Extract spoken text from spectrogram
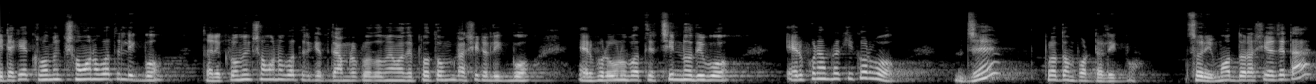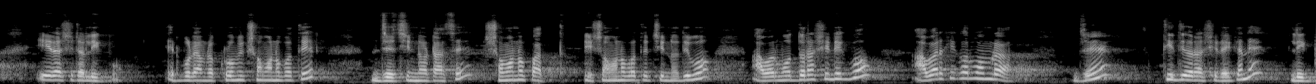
এটাকে ক্রমিক সমানুপাতে লিখব। তাহলে ক্রমিক সমানুপাতের ক্ষেত্রে আমরা প্রথমে আমাদের প্রথম রাশিটা লিখব, এরপরে অনুপাতের চিহ্ন দিব। এরপরে আমরা কি করব? যে প্রথম পদটা লিখব। সরি মধ্য রাশি যেটা এই রাশিটা লিখব। এরপরে আমরা ক্রমিক সমানুপাতের যে চিহ্নটা আছে, সমানুপাত, এই সমানুপাতের চিহ্ন দিব, আবার মধ্য রাশি লিখব, আবার কি করব আমরা? যে তৃতীয় রাশিটা এখানে লিখব।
